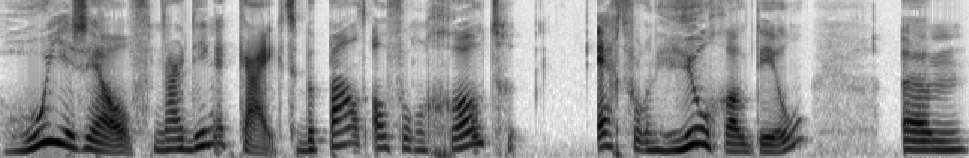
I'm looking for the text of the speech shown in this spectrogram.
hoe je zelf naar dingen kijkt, bepaalt al voor een groot, echt voor een heel groot deel, um,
